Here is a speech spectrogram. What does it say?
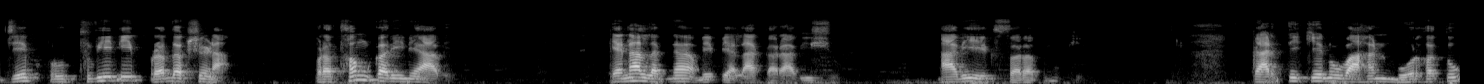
જે પૃથ્વીની પ્રદક્ષિણા પ્રથમ કરીને આવે, એના લગ્ન અમે પહેલાં કરાવીશું. આવી એક શરત મૂકી. કાર્તિકેયનું વાહન મોર હતું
